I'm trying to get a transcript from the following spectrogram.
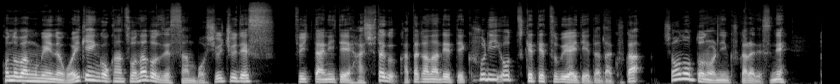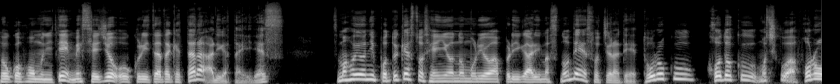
この番組へのご意見ご感想など絶賛募集中です。ツイッターにてハッシュタグカタカナでテクフリーをつけてつぶやいていただくか、ショーノートのリンクからですね、投稿フォームにてメッセージをお送りいただけたらありがたいです。スマホ用にポッドキャスト専用の無料アプリがありますので、そちらで登録、購読、もしくはフォロ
